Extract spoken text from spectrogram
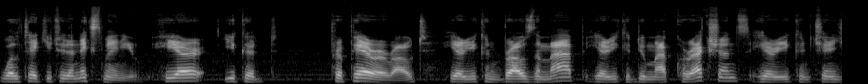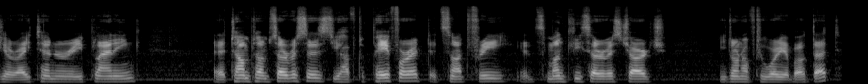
will take you to the next menu. Here you could prepare a route. Here you can browse the map. Here you could do map corrections. Here you can change your itinerary planning. Uh, TomTom services, you have to pay for it. It's not free. It's monthly service charge. You don't have to worry about that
